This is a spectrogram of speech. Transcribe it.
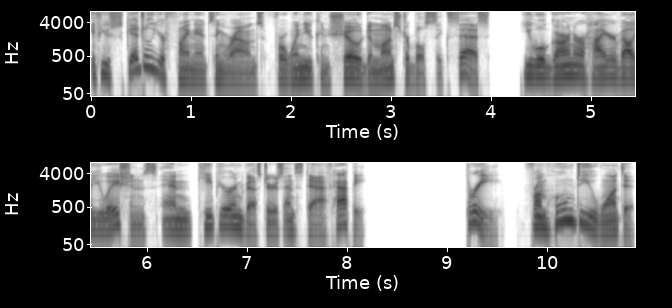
If you schedule your financing rounds for when you can show demonstrable success, you will garner higher valuations and keep your investors and staff happy. 3. From whom do you want it?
